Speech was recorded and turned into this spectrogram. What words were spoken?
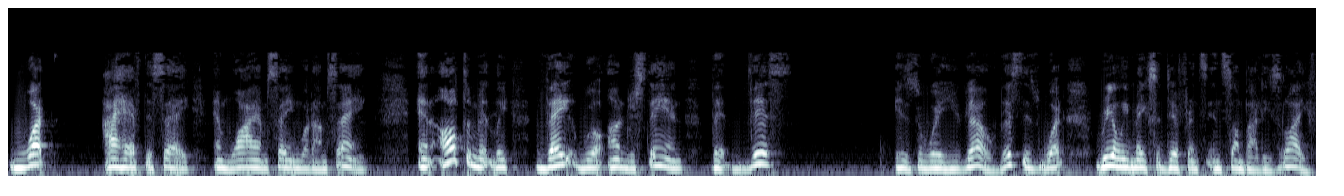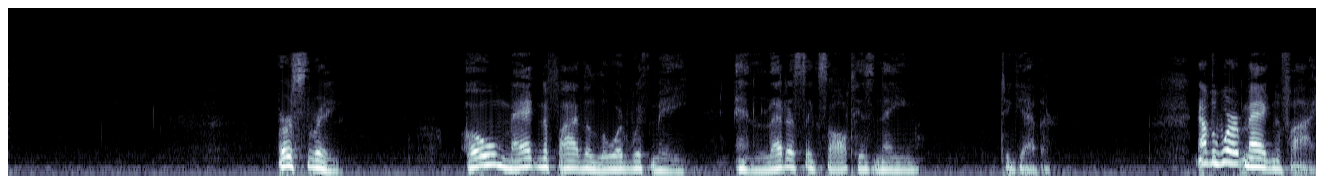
what I have to say and why I'm saying what I'm saying. And ultimately, they will understand that this is the way you go. This is what really makes a difference in somebody's life. Verse 3 Oh, magnify the Lord with me, and let us exalt his name together. Now, the word magnify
